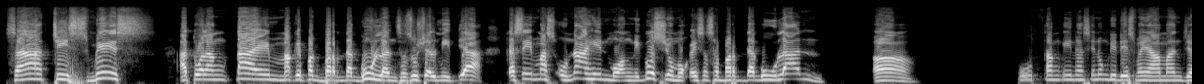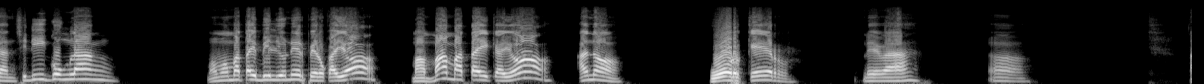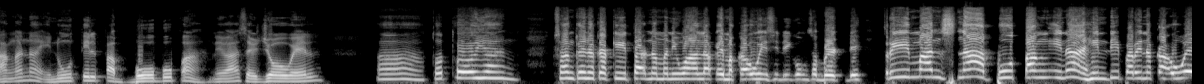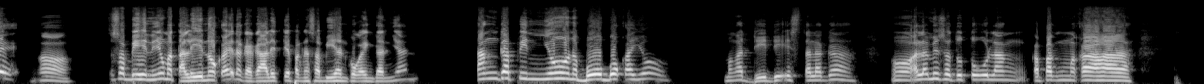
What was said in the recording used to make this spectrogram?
sa chismis at walang time makipagbardagulan sa social media kasi mas unahin mo ang negosyo mo kaysa sa bardagulan. Ah. Putang ina, sinong DDS mayaman dyan? Si Digong lang. Mamamatay billionaire pero kayo, mamamatay kayo. Ano? Worker. Di ba? Ah. Tanga na, inutil pa, bobo pa. Di ba, Sir Joel? Ah, totoo yan. Saan kayo nakakita na maniwala kay makauwi si Digong sa birthday? Three months na! Putang ina! Hindi pa rin nakauwi. Ah. Sasabihin niyo matalino kayo, nagagalit kayo pag nasabihan ko kayong ganyan. Tanggapin nyo na bobo kayo. Mga DDS talaga. Oh, alam niyo sa totoo lang, kapag maka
